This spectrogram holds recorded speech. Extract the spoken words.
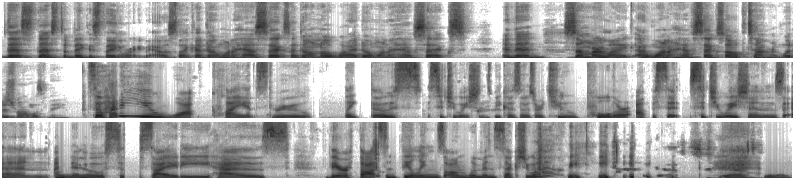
that's that's the biggest thing right now. It's like I don't want to have sex. I don't know why I don't want to have sex. And then some are like, I want to have sex all the time. What is wrong with me? So, how do you walk clients through like those situations? Because those are two polar opposite situations. And I mm-hmm. know society has their thoughts and feelings on women's sexuality. yes, yes, yes, yes.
